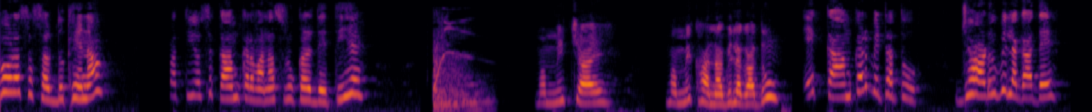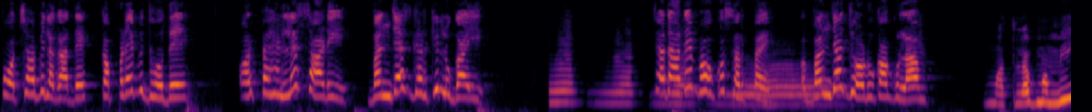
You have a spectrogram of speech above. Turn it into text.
थोड़ा सा सर दुखे ना? पतियों से काम करवाना शुरू कर देती है। मम्मी चाय। मम्मी खाना भी लगा दूँ? एक काम कर बेटा तू झाड़ू भी लगा दे पोछा भी लगा दे कपड़े भी धो दे और पहन ले साड़ी बन सर पे और बन जा जोड़ू का गुलाम। मतलब मम्मी?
